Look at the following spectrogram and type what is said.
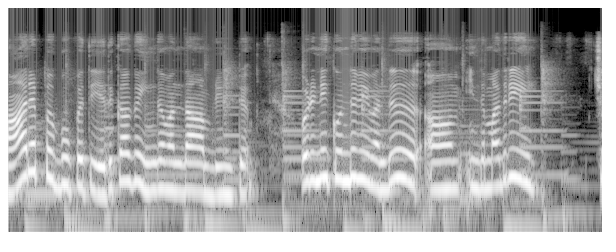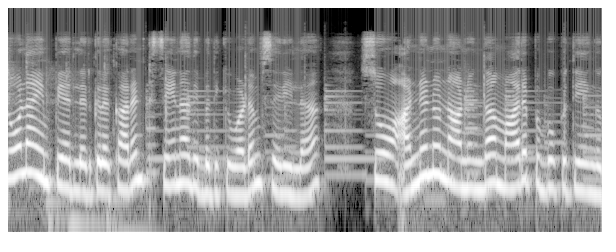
மாரப்ப பூபதி எதுக்காக இங்கே வந்தான்? அப்படின்ட்டு. உடனே குந்தவி வந்து இந்த மாதிரி சோழா எம்பையரில் இருக்கிற கரண்ட் சேனாதிபதிக்கு உடம்பு சரியில்லை. ஸோ அண்ணனும் நானும் தான் மாரப்ப பூபதி எங்களை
